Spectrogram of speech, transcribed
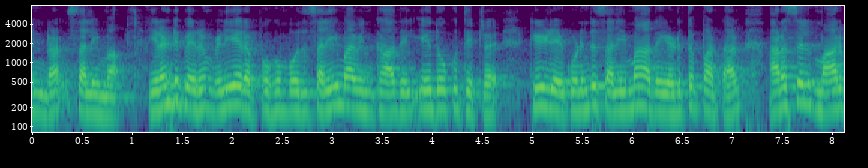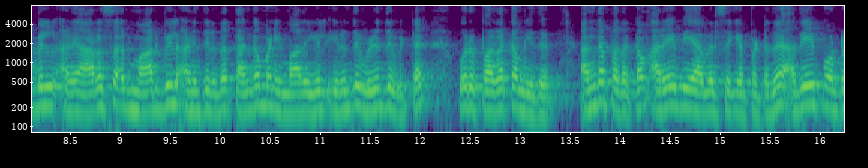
என்றாள் சலீமா. இரண்டு பேரும் வெளியேறப் போகும்போது சலீமாவின் காதில் ஏதோ குத்திற்று. கீழே குனிந்து சலீமா அதை எடுத்து பார்த்தால் அரசில் மார்பில் அணி அரசர் மார்பில் அணிந்திருந்த தங்கமணி மாலையில் இருந்து விழுந்துவிட்ட ஒரு பதக்கம் இது. அந்த பதக்கம் அரேபியாவில் செய்யப்பட்டது. அதே போன்ற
